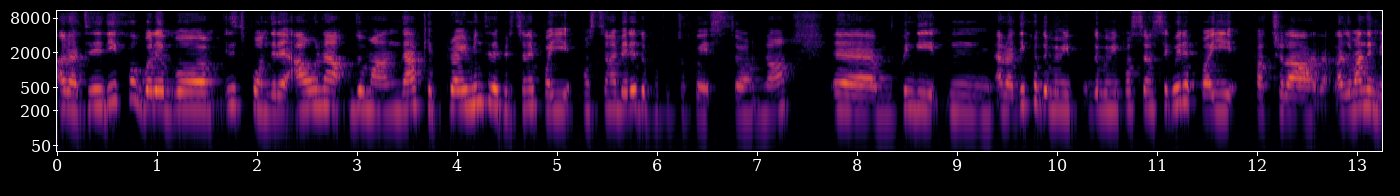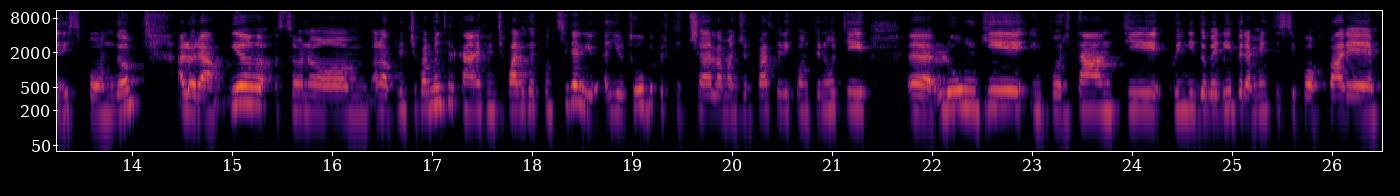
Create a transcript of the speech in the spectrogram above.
allora ne dico, volevo rispondere a una domanda che probabilmente le persone poi possono avere dopo tutto questo, no? Eh, quindi, mh, allora dico dove mi, dove mi possono seguire e poi faccio la, la, domanda e mi rispondo. Allora, io sono, allora, principalmente il canale principale che consiglio è YouTube perché c'è la maggior parte di contenuti eh, lunghi, importanti, quindi dove lì veramente si può fare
